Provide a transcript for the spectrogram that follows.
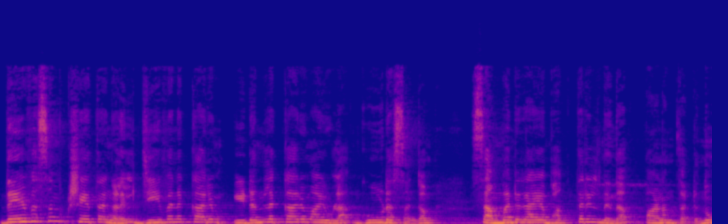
ദേവസ്വം ക്ഷേത്രങ്ങളിൽ ജീവനക്കാരും ഇടനിലക്കാരുമായുള്ള ഗൂഢസംഘം സമ്പന്നരായ ഭക്തരിൽ നിന്ന് പണം തട്ടുന്നു.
